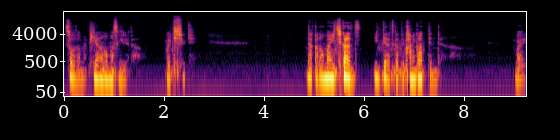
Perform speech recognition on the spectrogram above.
そうだ、お前、ピアノが重すぎるだ。バイキシュキ。だからお前一からインテリア使って神がってんだよな。バイ、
